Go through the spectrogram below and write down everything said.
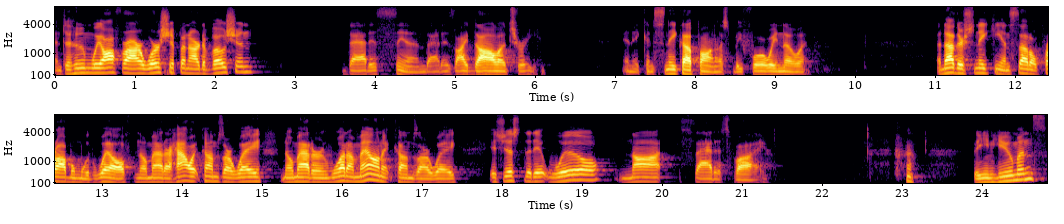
and to whom we offer our worship and our devotion, that is sin. That is idolatry. And it can sneak up on us before we know it. Another sneaky and subtle problem with wealth, no matter how it comes our way, no matter in what amount it comes our way, is just that it will not satisfy. Being humans,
